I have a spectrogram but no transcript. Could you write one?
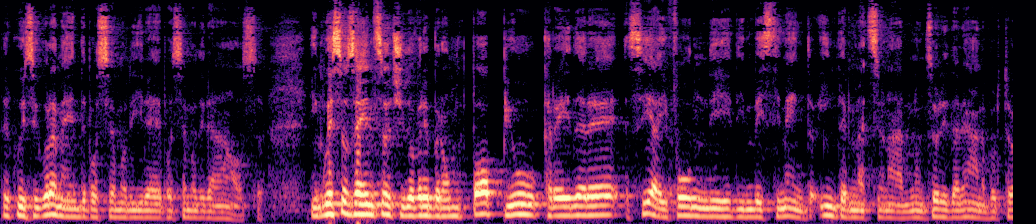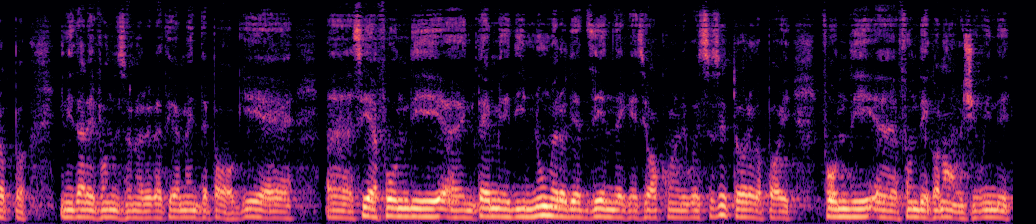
per cui sicuramente possiamo dire, possiamo dire la nostra. In questo senso ci dovrebbero un po' più credere sia i fondi di investimento internazionali, non solo italiani, purtroppo in Italia i fondi sono relativamente pochi, e, eh, sia fondi eh, in termini di numero di aziende che si occupano di questo settore che poi fondi, eh, fondi economici, quindi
